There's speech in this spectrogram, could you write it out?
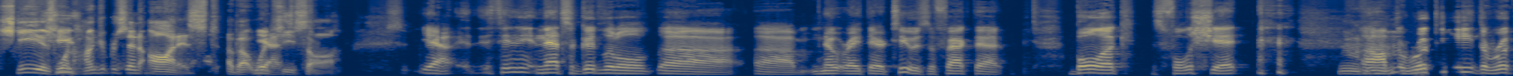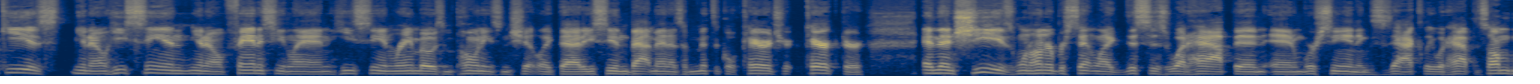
she is one hundred percent honest about what yes. she saw. Yeah, and that's a good little uh, um, note right there too. Is the fact that Bullock is full of shit. Mm-hmm. Um, the rookie, the rookie is, you know, he's seeing, you know, fantasy land. He's seeing rainbows and ponies and shit like that. He's seeing Batman as a mythical character, character. And then she's 100% like, this is what happened. And we're seeing exactly what happened. So I'm,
